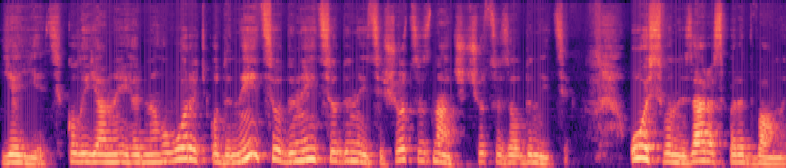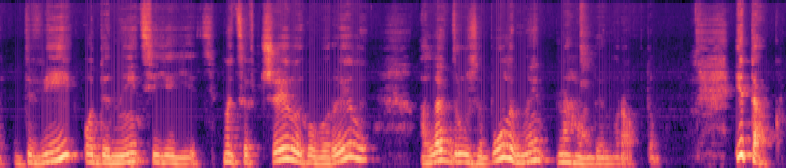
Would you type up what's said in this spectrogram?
яєць. Коли Яна Ігорівна говорить одиниці, одиниці, одиниці. Що це значить? Що це за одиниці? Ось вони зараз перед вами. Дві одиниці яєць. Ми це вчили, говорили, але вдруг забули, ми нагадуємо раптом. І так,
